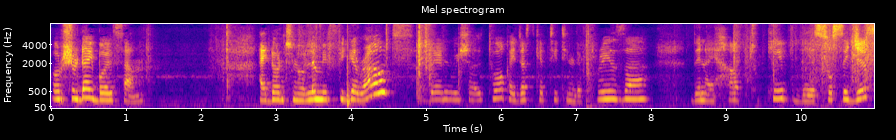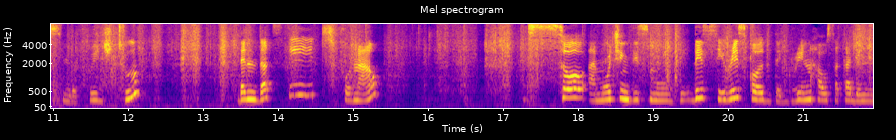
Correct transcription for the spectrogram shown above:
Or should I boil some? I don't know. Let me figure out then we shall talk. I just kept it in the freezer. Then i have to keep the sausages in the fridge too. Then that's it for now. So i'm watching this movie this series called the greenhouse academy.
